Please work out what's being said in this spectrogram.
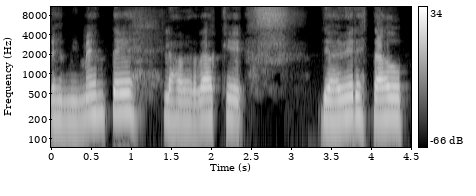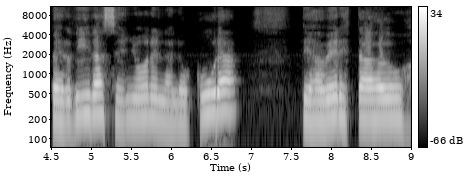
en mi mente, la verdad que de haber estado perdida, Señor, en la locura, de haber estado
